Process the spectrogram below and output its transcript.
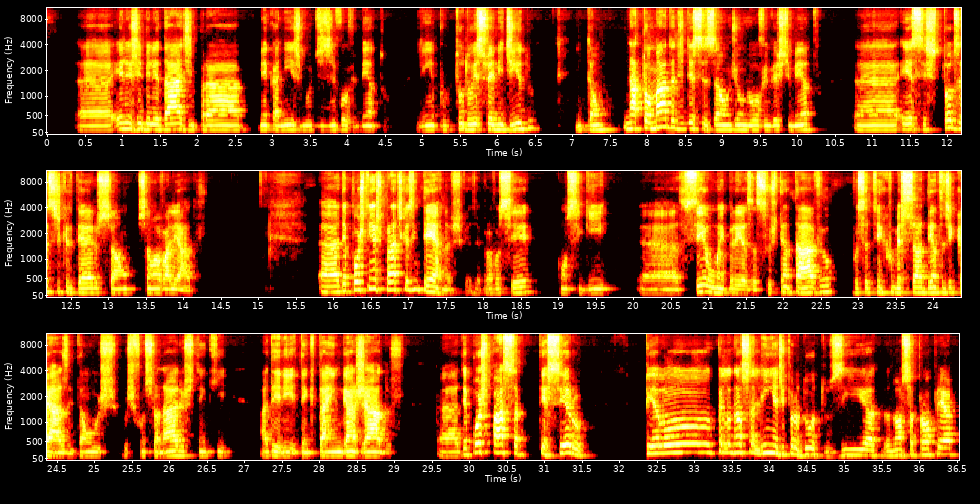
elegibilidade para mecanismo de desenvolvimento limpo, tudo isso é medido. Então, na tomada de decisão de um novo investimento, esses, todos esses critérios são, são avaliados. Depois tem as práticas internas, quer dizer, para você conseguir ser uma empresa sustentável, você tem que começar dentro de casa. Então, os, os funcionários têm que aderir, têm que estar engajados. Uh, depois passa, terceiro, pelo, pela nossa linha de produtos e a, a nossa própria,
